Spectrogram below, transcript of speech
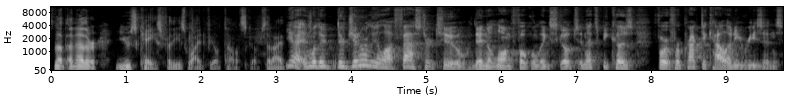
it's not another use case for these wide field telescopes that I yeah, and well, they're they're generally a lot faster too than the long focal length scopes, and that's because for for practicality reasons,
